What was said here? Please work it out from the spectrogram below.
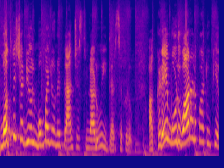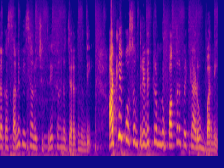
మొదటి షెడ్యూల్ ముంబైలోనే ప్లాన్ చేస్తున్నాడు ఈ దర్శకుడు. అక్కడే మూడు వారాల పాటు కీలక సన్నివేశాలు చిత్రీకరణ జరగనుంది. అట్లీ కోసం త్రివిక్రమ్ను పక్కన పెట్టాడు బన్నీ.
